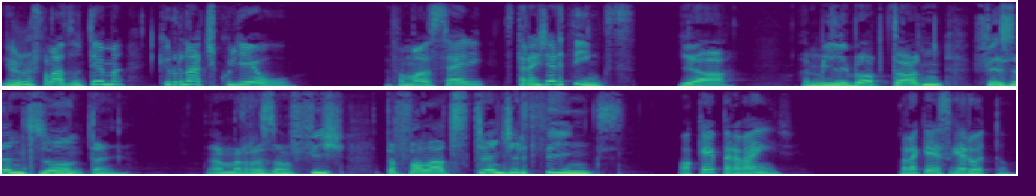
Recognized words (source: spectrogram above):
E hoje vamos falar de um tema que o Renato escolheu. A famosa série Stranger Things. Já. A Millie Bob Thornton fez anos ontem. Há uma razão fixe para falar de Stranger Things. Ok, parabéns. Qual é que é esse garoto?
